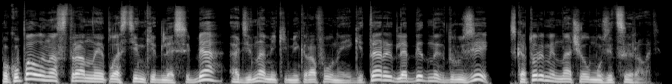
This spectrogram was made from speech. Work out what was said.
Покупал иностранные пластинки для себя, а динамики, микрофоны и гитары для бедных друзей, с которыми начал музицировать.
